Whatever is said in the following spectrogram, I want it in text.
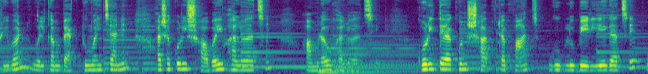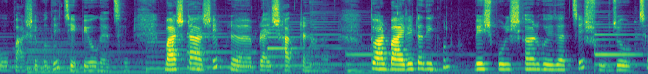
Everyone welcome back to my channel আশা করি সবাই ভালো আছেন, আমরাও ভালো আছি। ঘড়িতে এখন সাতটা পাঁচ গুগলু বেরিয়ে গেছে ও বাসে বোধহয় চেপেও গেছে। বাসটা আসে প্রায় সাতটা নাগাদ। তো আর বাইরেটা দেখুন, বেশ পরিষ্কার হয়ে যাচ্ছে, সূর্য উঠছে,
